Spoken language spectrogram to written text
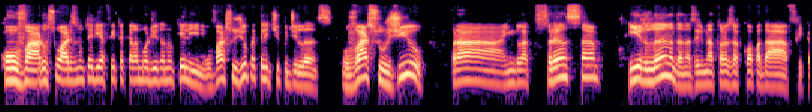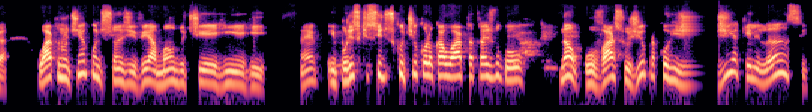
Com o VAR, o Soares não teria feito aquela mordida no Kelini. O VAR surgiu para aquele tipo de lance. O VAR surgiu para França e Irlanda nas eliminatórias da Copa da África. O árbitro não tinha condições de ver a mão do Thierry Henry, né? E por isso que se discutiu colocar o árbitro atrás do gol. Não, o VAR surgiu para corrigir aquele lance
